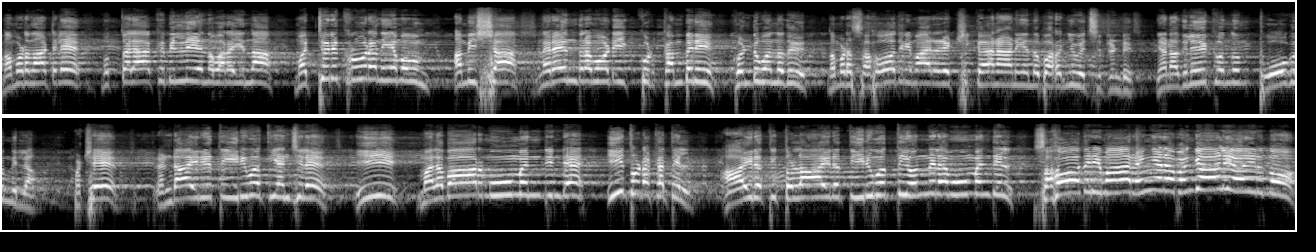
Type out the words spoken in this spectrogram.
നമ്മുടെ നാട്ടിലെ മുത്തലാഖ് ബില്ല് എന്ന് പറയുന്ന മറ്റൊരു ക്രൂര നിയമവും അമിത്ഷാ നരേന്ദ്രമോദി കമ്പനി കൊണ്ടുവന്നത് നമ്മുടെ സഹോദരിമാരെ രക്ഷിക്കാനാണ് എന്ന് പറഞ്ഞു വെച്ചിട്ടുണ്ട്. ഞാൻ അതിലേക്കൊന്നും പോകുന്നില്ല. പക്ഷേ രണ്ടായിരത്തി ഇരുപത്തിയഞ്ചിലെ ഈ മലബാർ മൂവ്മെന്റിന്റെ ഈ തുടക്കത്തിൽ ആയിരത്തി തൊള്ളായിരത്തി ഇരുപത്തി ഒന്നിലെ മൂവ്മെന്റിൽ സഹോദരിമാർ എങ്ങനെ പങ്കാളിയായിരുന്നോ?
